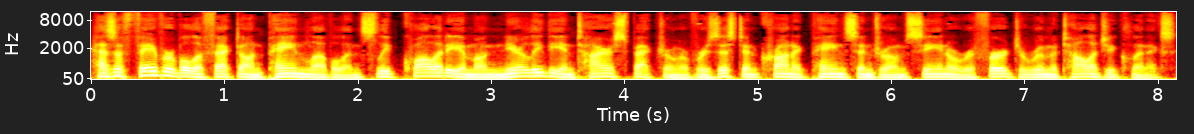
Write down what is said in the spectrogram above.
has a favorable effect on pain level and sleep quality among nearly the entire spectrum of resistant chronic pain syndrome seen or referred to rheumatology clinics,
